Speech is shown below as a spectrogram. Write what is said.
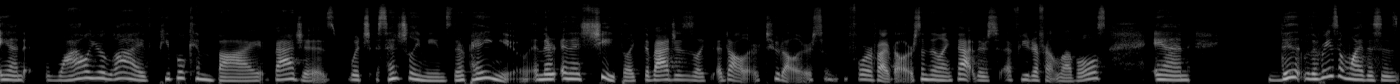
And while you're live, people can buy badges, which essentially means they're paying you. And they're and it's cheap. Like the badges is like a dollar, two dollars, four or five dollars, something like that. There's a few different levels. And the, the reason why this is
